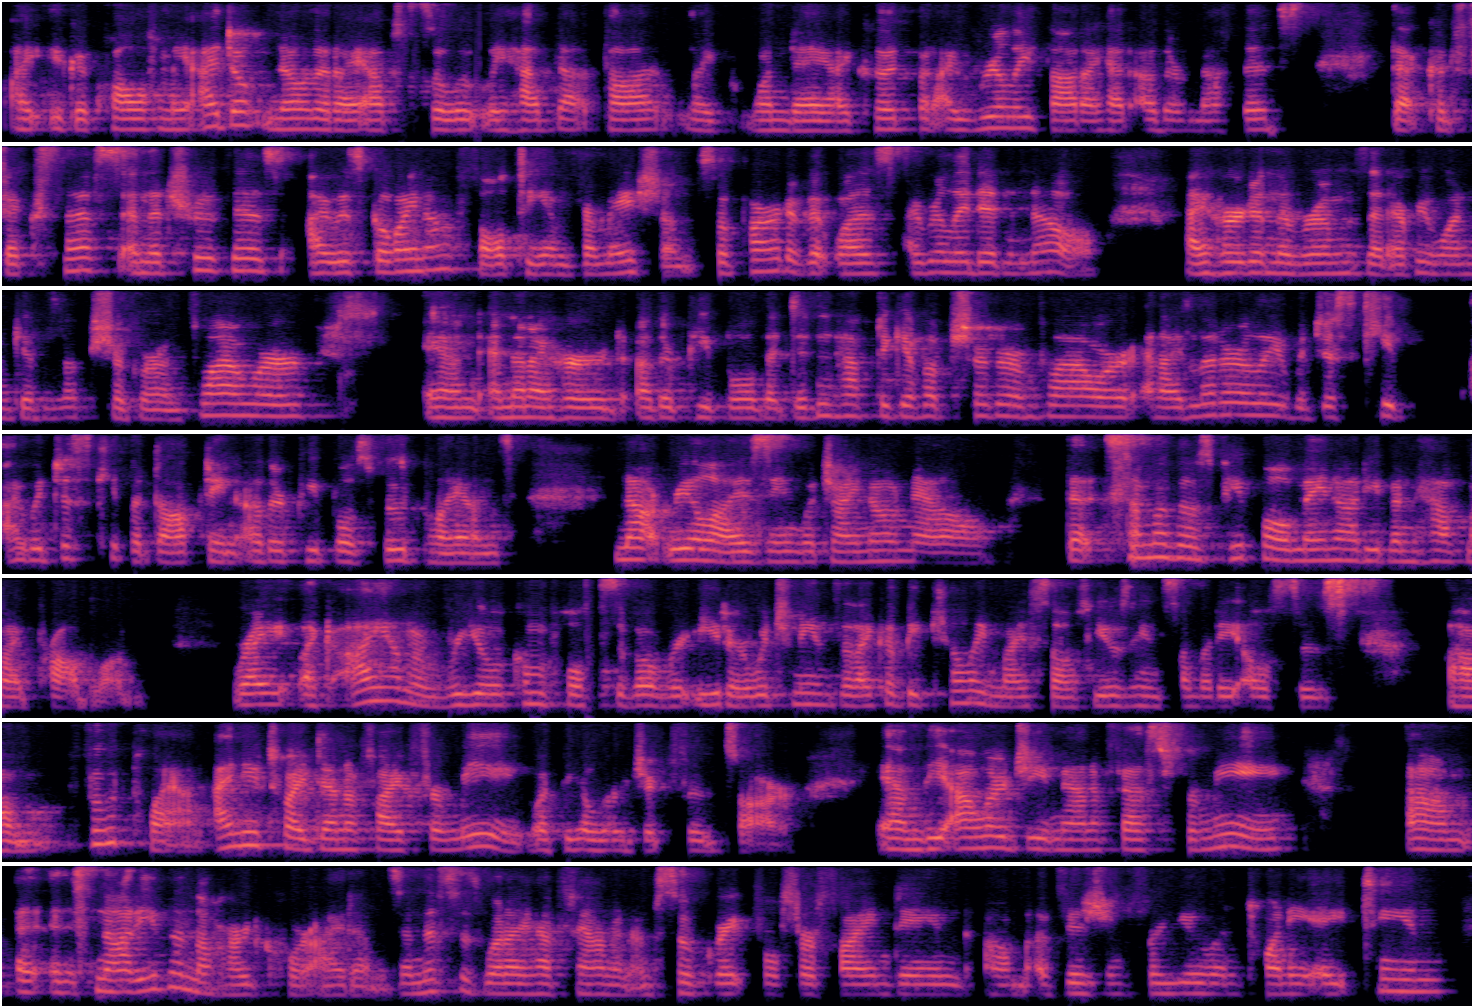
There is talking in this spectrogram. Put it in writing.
I, it could qualify me. I don't know that I absolutely had that thought, like one day I could, but I really thought I had other methods that could fix this. And the truth is, I was going off faulty information. So part of it was I really didn't know. I heard in the rooms that everyone gives up sugar and flour. And, and then I heard other people that didn't have to give up sugar and flour. And I literally would just keep, I would just keep adopting other people's food plans, not realizing, which I know now, that some of those people may not even have my problem right? Like I am a real compulsive overeater, which means that I could be killing myself using somebody else's um, food plan. I need to identify for me what the allergic foods are. And the allergy manifests for me. Um, and it's not even the hardcore items. And this is what I have found. And I'm so grateful for finding um, a vision for you in 2018.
